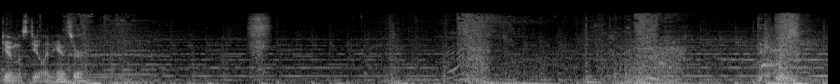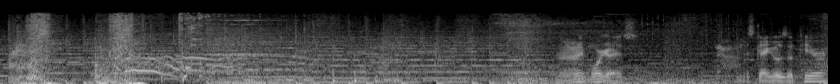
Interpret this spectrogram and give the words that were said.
Give him a Steel Enhancer. Alright, more guys. And this guy goes up here.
